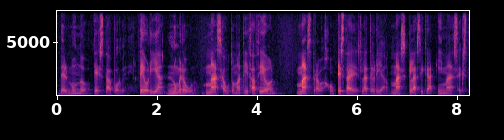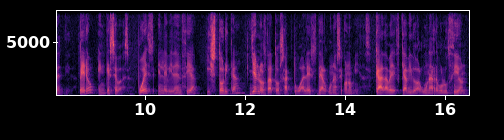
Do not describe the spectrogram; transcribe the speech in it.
del mundo que está por venir. Teoría número uno, más automatización más trabajo. Esta es la teoría más clásica y más extendida. ¿Pero en qué se basa? Pues en la evidencia histórica y en los datos actuales de algunas economías. Cada vez que ha habido alguna revolución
